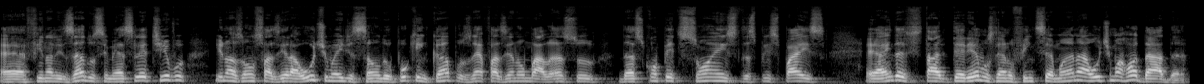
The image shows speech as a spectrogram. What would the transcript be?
é, finalizando o semestre letivo e nós vamos fazer a última edição do PUC em Campus, né, fazendo um balanço das competições, das principais. É, ainda está, teremos né, no fim de semana a última rodada.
